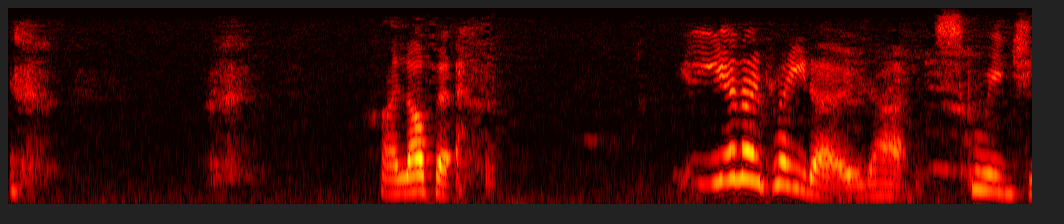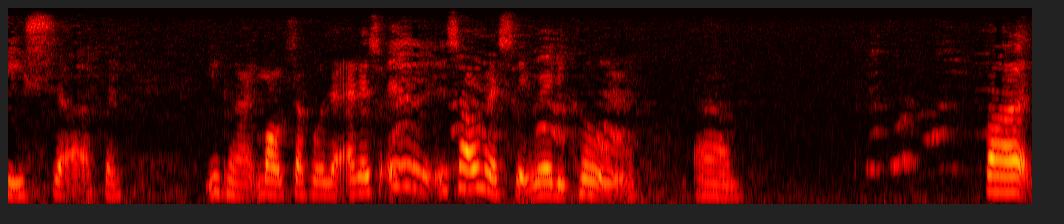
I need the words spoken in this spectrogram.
I love it. You know Play-Doh, that squidgy stuff, and you can like mold stuff with it, and it's it's honestly really cool. Um, but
